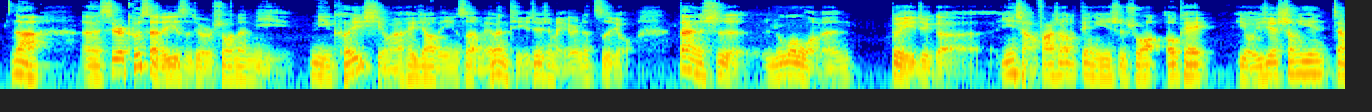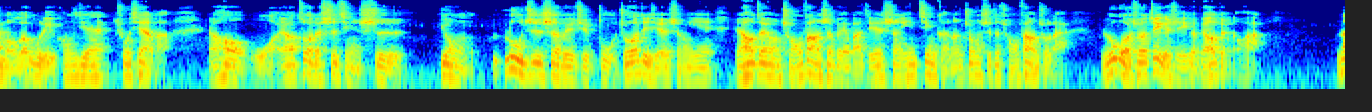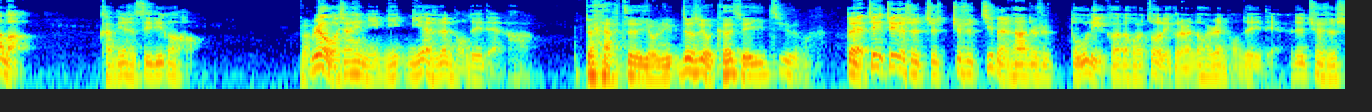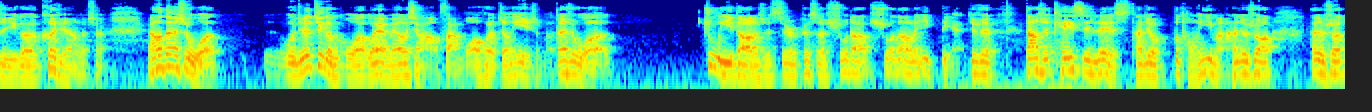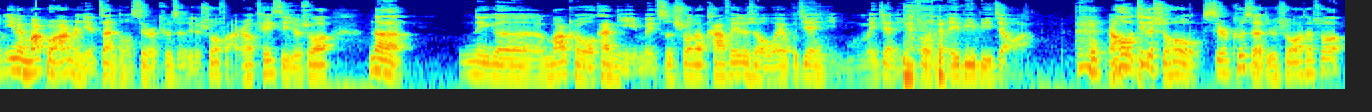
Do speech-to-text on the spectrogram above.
那呃 Siracusa 的意思就是说呢，你你可以喜欢黑胶的音色没问题，这是每个人的自由，但是如果我们对这个音响发烧的定义是说 OK。有一些声音在某个物理空间出现了，然后我要做的事情是用录制设备去捕捉这些声音，然后再用重放设备把这些声音尽可能忠实的重放出来。如果说这个是一个标准的话，那么肯定是 CD 更好。对，Real，我相信你，你你也是认同这一点哈。对啊，这有这是有科学依据的嘛？对，这个这个是就就是基本上就是读理科的或者做理科的人都会认同这一点，这确实是一个科学上的事儿。然后，但是我我觉得这个我我也没有想反驳或者争议什么，但是我注意到的是 Siracusa 说到说到了一点，就是当时 Casey List 他就不同意嘛，他就说他就说，因为 Marco Arman 也赞同 Siracusa 这个说法，然后 Casey 就说，那那个 Marco，我看你每次说到咖啡的时候，我也不建议你没见你做什么 A B 比较啊。然后这个时候，Siracusa 就是说，他说，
